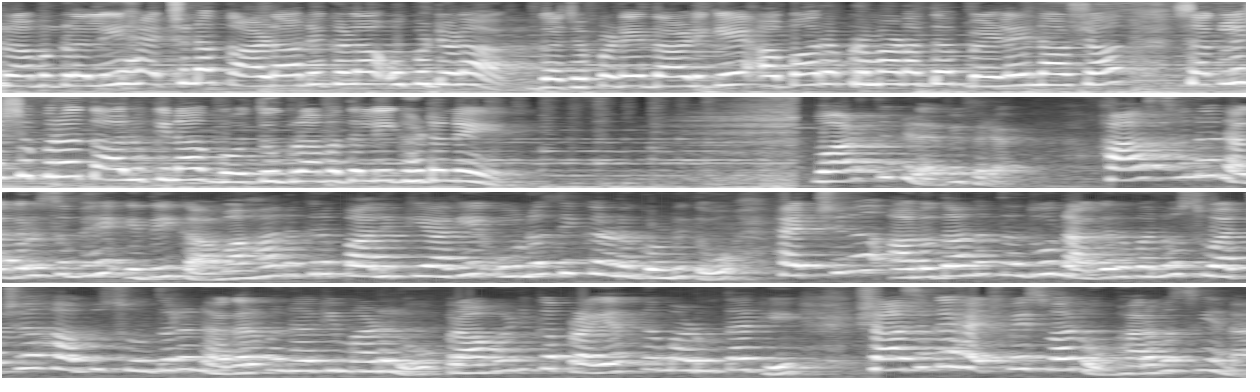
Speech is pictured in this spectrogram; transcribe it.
ಗ್ರಾಮಗಳಲ್ಲಿ ಹೆಚ್ಚಿನ ಕಾಡಾನೆಗಳ ಉಪಟಳ. ಗಜಪಡೆ ದಾಳಿಗೆ ಅಪಾರ ಪ್ರಮಾಣದ ಬೆಳೆ ನಾಶ. ಸಕಲೇಶಪುರ ತಾಲೂಕಿನ ಗೋತು ಗ್ರಾಮದಲ್ಲಿ ಘಟನೆ. ವಾರ್ತೆಗಳ ವಿವರ. ಹಾಸನ ನಗರಸಭೆ ಇದೀಗ ಮಹಾನಗರ ಪಾಲಿಕೆಯಾಗಿ ಉನ್ನತೀಕರಣಗೊಂಡಿದ್ದು, ಹೆಚ್ಚಿನ ಅನುದಾನ ತಂದು ನಗರವನ್ನು ಸ್ವಚ್ಛ ಹಾಗೂ ಸುಂದರ ನಗರವನ್ನಾಗಿ ಮಾಡಲು ಪ್ರಾಮಾಣಿಕ ಪ್ರಯತ್ನ ಮಾಡುವುದಾಗಿ ಶಾಸಕ ಎಚ್ ಪಿ ಸ್ವಾರು ಭರವಸೆಯನ್ನ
